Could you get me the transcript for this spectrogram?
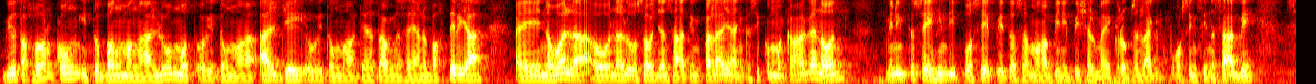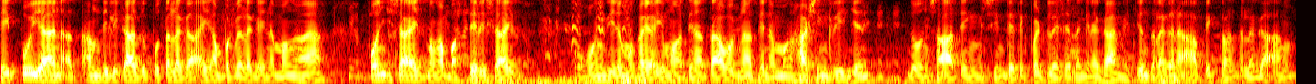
Butachlor kung ito bang mga lumot o itong mga algae o itong mga tinatawag na cyanobacteria ay nawala o nalusaw dyan sa ating palayan. Kasi kung magkakaganon, meaning to say, hindi po safe ito sa mga beneficial microbes. Ang lagi po kasing sinasabi, safe po yan at ang delikado po talaga ay ang paglalagay ng mga fungicide, mga bactericide, o kung hindi naman kaya yung mga tinatawag natin ng mga harsh ingredient doon sa ating synthetic fertilizer na ginagamit, yun talaga naapektuhan talaga ang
